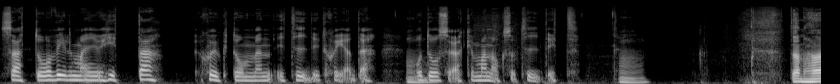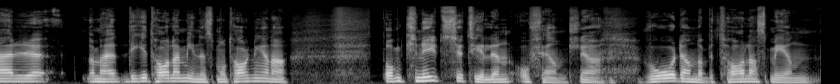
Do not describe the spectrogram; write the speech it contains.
Så att då vill man ju hitta sjukdomen i tidigt skede mm. och då söker man också tidigt. Mm. Den här, de här digitala minnesmottagningarna de knyts ju till den offentliga vården och betalas med en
